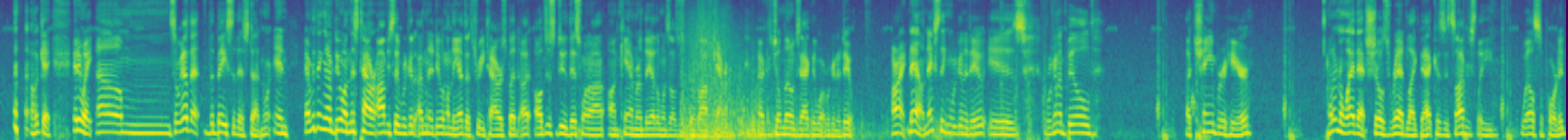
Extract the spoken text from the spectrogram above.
okay. Anyway, um, so we got that the base of this done, and everything I'm doing on this tower, obviously we're gonna I'm gonna do it on the other three towers, but I, will just do this one on, on camera. And the other ones I'll just build off camera because uh, you'll know exactly what we're gonna do. All right, now, next thing we're to do is we're to build a chamber here. I don't know why that shows red like that, because it's obviously well supported.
